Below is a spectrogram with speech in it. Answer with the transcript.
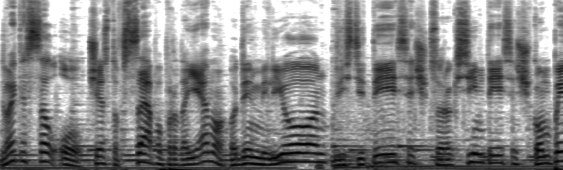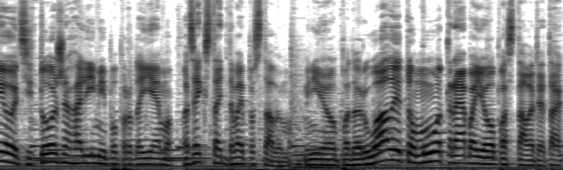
Давайте sell all. Чисто все попродаємо. 1 мільйон, 200 тисяч, 47 тисяч. Компи оці теж галімі попродаємо. Оцей, кстати, давай поставимо. Мені його подарували, тому треба його поставити. Так,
